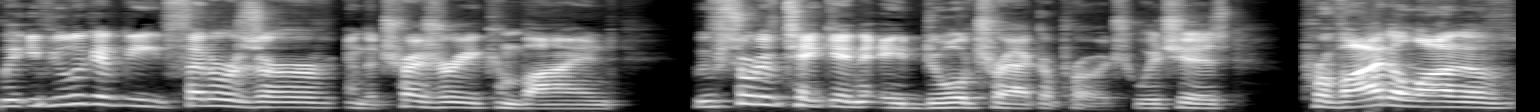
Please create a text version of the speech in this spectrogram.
if you look at the Federal Reserve and the Treasury combined, we've sort of taken a dual track approach, which is provide a lot of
